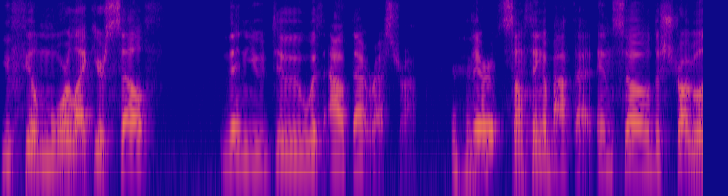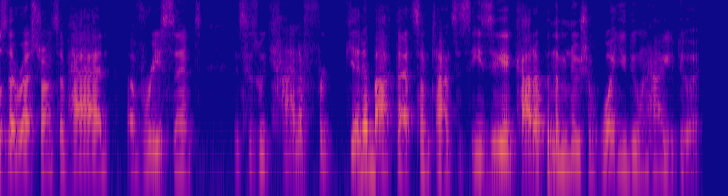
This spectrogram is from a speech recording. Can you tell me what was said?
you feel more like yourself than you do without that restaurant. Mm-hmm. There's something about that. And so the struggles that restaurants have had of recent is because we kind of forget about that sometimes. It's easy to get caught up in the minutia of what you do and how you do it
